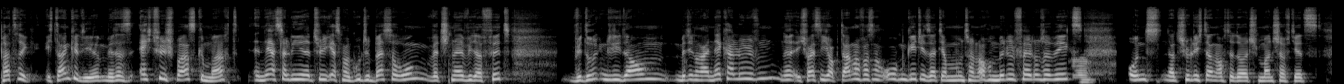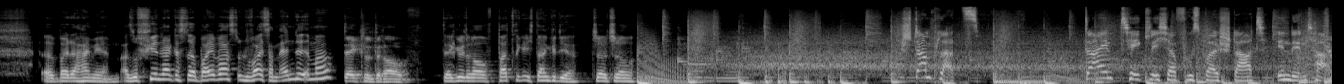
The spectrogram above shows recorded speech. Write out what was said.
Patrick, ich danke dir. Mir hat das echt viel Spaß gemacht. In erster Linie natürlich erstmal gute Besserung, wird schnell wieder fit. Wir drücken dir die Daumen mit den Rhein-Neckar-Löwen. Ne? Ich weiß nicht, ob da noch was nach oben geht. Ihr seid ja momentan auch im Mittelfeld unterwegs. Ja. Und natürlich dann auch der deutschen Mannschaft jetzt äh, bei der Heim-EM. Also vielen Dank, dass du dabei warst. Und du weißt am Ende immer. Deckel drauf. Deckel drauf. Patrick, ich danke dir. Ciao, ciao. Stammplatz. Dein täglicher Fußballstart in den Tag.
